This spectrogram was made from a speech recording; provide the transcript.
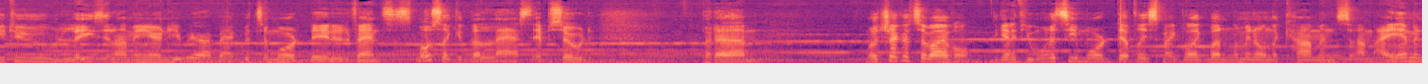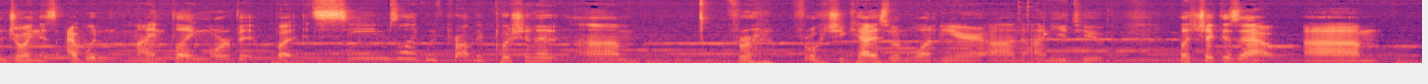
YouTube? LazeeLlama here, and here we are back with some more data defense. It's most likely the last episode, but um, let's check out survival. Again, if you want to see more, definitely smack the like button. Let me know in the comments. Um, I am enjoying this. I wouldn't mind playing more of it, but it seems like we're probably pushing it um for for what you guys would want here on on YouTube. Let's check this out. Um,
